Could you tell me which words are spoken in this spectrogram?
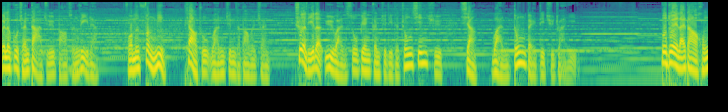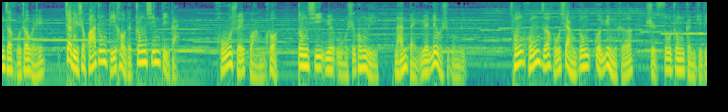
为了顾全大局、保存力量，我们奉命跳出顽军的包围圈，撤离了豫皖苏边根据地的中心区，向往东北地区转移。部队来到洪泽湖周围。这里是华中敌后的中心地带，湖水广阔，东西约五十公里，南北约六十公里。从洪泽湖向东过运河是苏中根据地，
